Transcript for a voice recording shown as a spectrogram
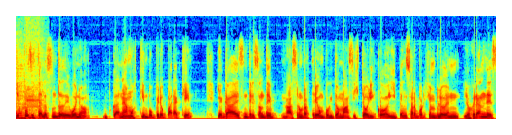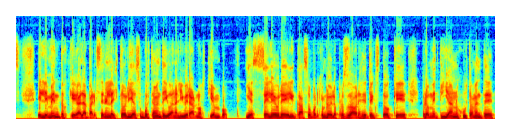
Después está el asunto de, bueno, ganamos tiempo, pero ¿para qué? Y acá es interesante hacer un rastreo un poquito más histórico y pensar, por ejemplo, en los grandes elementos que al aparecer en la historia supuestamente iban a liberarnos tiempo. Y es célebre el caso, por ejemplo, de los procesadores de texto que prometían justamente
